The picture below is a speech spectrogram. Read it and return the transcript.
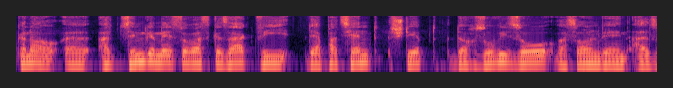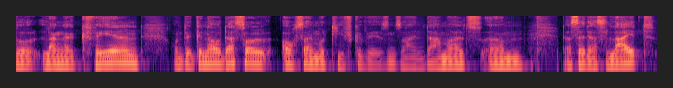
Genau, äh, hat sinngemäß sowas gesagt wie, der Patient stirbt doch sowieso, was sollen wir ihn also lange quälen? Und genau das soll auch sein Motiv gewesen sein damals, ähm, dass er das Leid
